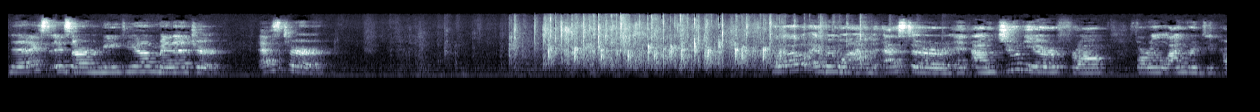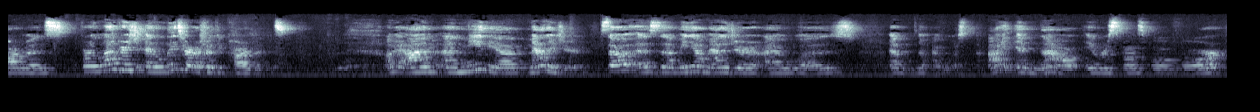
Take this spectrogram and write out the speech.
Next is our media manager, Esther. Hello everyone, I'm Esther and I'm junior from Foreign Language Department's Foreign Language and Literature Department. Okay, I'm a media manager. So as a media manager, I was, um, no, I was, I am now responsible for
